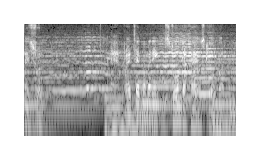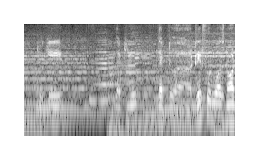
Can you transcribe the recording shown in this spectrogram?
natural and right side में मैंने एक स्टोन रखा है उसके ऊपर, क्योंकि that you that dry food was not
